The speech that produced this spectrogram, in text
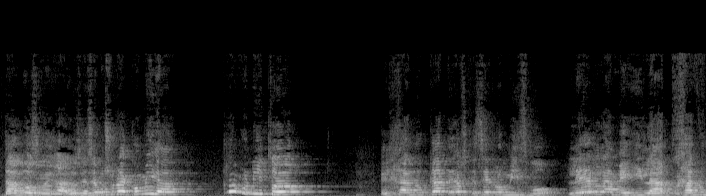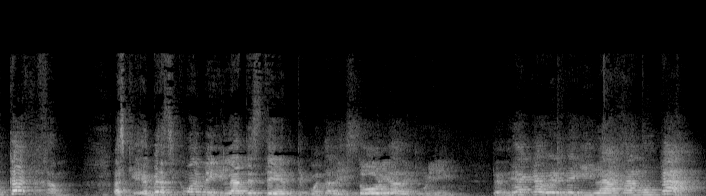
damos regalos y hacemos una comida. ¡Qué bonito! En Hanukkah tenemos que hacer lo mismo, leer la Megilat Hanukkah. Así, que, así como en Megilat Esther te cuenta la historia de Purim, tendría que haber Megilat Hanukkah.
